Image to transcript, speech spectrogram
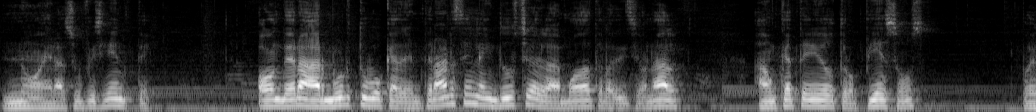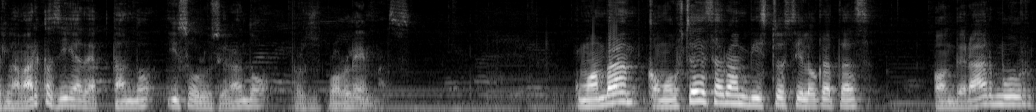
no era suficiente. Under Armour tuvo que adentrarse en la industria de la moda tradicional, aunque ha tenido tropiezos, pues la marca sigue adaptando y solucionando sus problemas. Como, como ustedes habrán visto, estilócratas, Under Armour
